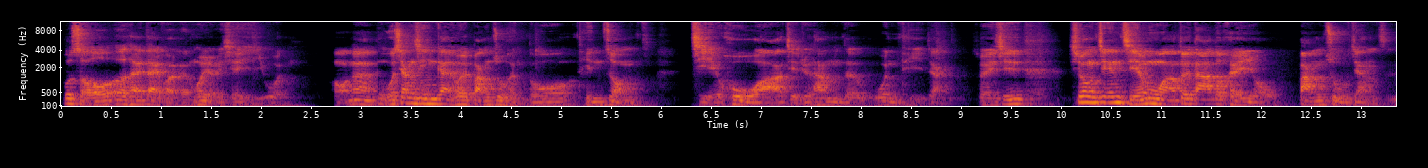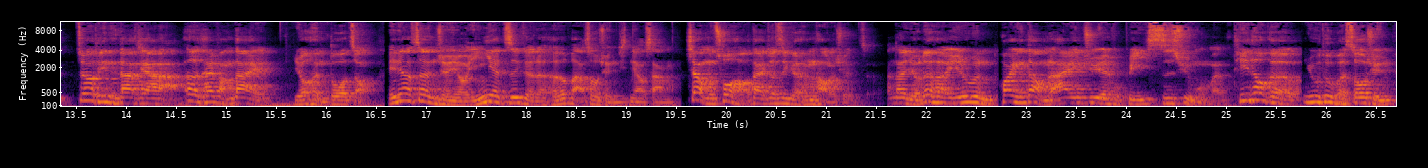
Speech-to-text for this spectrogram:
不熟二胎贷款人会有一些疑问哦。那我相信应该也会帮助很多听众解惑啊，解决他们的问题这样。所以其实希望今天节目啊，对大家都可以有帮助这样子。最后提醒大家啦，二胎房贷有很多种，一定要慎选有营业资格的合法授权经销商。像我们绰好贷就是一个很好的选择。那有任何疑问，欢迎到我们的 IGFB 私讯我们，TikTok、YouTube 搜寻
